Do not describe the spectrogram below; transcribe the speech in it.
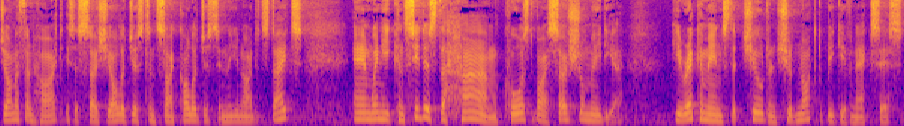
Jonathan Haidt is a sociologist and psychologist in the United States, and when he considers the harm caused by social media, he recommends that children should not be given access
